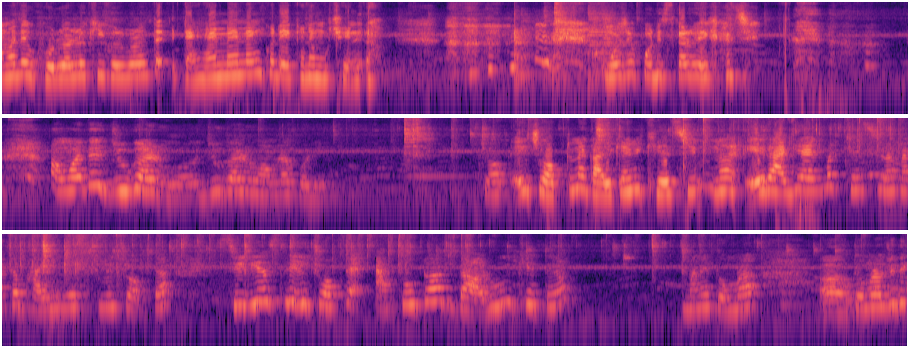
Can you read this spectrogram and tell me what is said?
আমাদের ঘরুয়ালো কী করব বলতো? ট্যাং ট্যাং করে এখানে মুছে নিলাম। মুছে পরিষ্কার হয়ে গেছে। আমাদের জুগাড়ু জুগাড়ু আমরা করি। চপ এই চপটা না কালকে আমি খেয়েছি। না এর আগে একবার খেয়েছিলাম। একটা ভাই নিয়ে এসেছিল চপটা। সিরিয়াসলি এই চপটা এতটা দারুণ খেতে। মানে তোমরা তোমরা যদি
